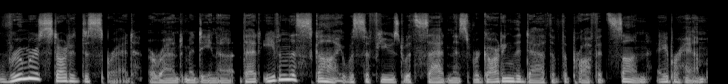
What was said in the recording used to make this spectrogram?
Rumors started to spread around Medina that even the sky was suffused with sadness regarding the death of the Prophet's son, Abraham.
